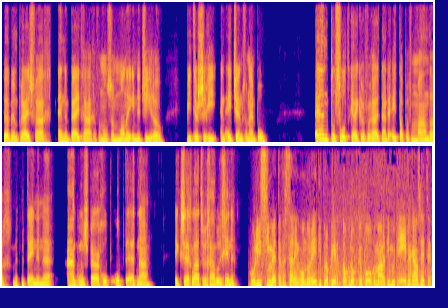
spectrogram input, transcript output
We hebben een prijsvraag en een bijdrage van onze mannen in de Giro. Pieter Serie en Etienne van Empel. En tot slot kijken we vooruit naar de etappe van maandag met meteen een eh, aankomst bergop op de Etna. Ik zeg laten we gaan beginnen. Ulissi met de versnelling. Honoré die probeert toch nog te volgen, maar die moet even gaan zitten.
